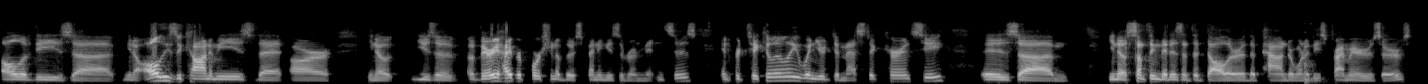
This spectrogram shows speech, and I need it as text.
all of these, uh, you know, all these economies that are, you know, use a, a very high proportion of their spending as remittances, and particularly when your domestic currency is, um, you know, something that isn't the dollar or the pound or one of these primary reserves.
